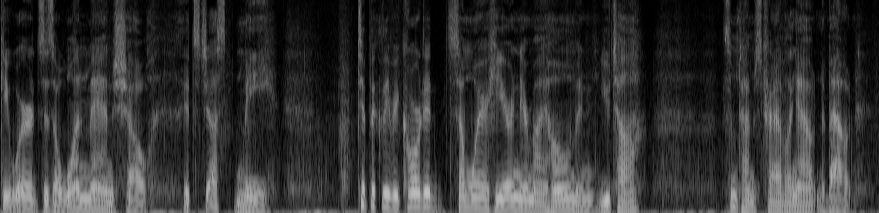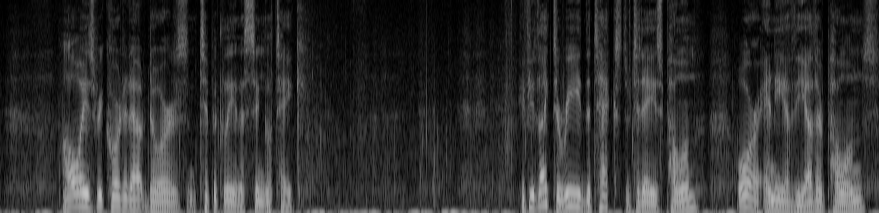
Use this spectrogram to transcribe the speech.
Lucky Words is a one man show. It's just me. Typically recorded somewhere here near my home in Utah, sometimes traveling out and about. Always recorded outdoors and typically in a single take. If you'd like to read the text of today's poem, or any of the other poems,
